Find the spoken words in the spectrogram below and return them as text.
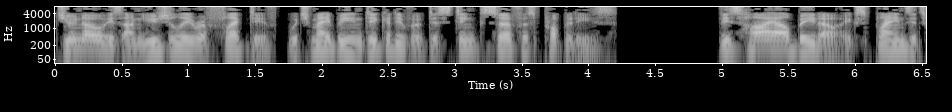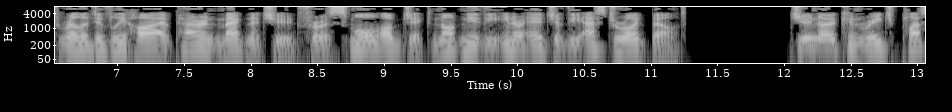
Juno is unusually reflective, which may be indicative of distinct surface properties. This high albedo explains its relatively high apparent magnitude for a small object not near the inner edge of the asteroid belt. Juno can reach plus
